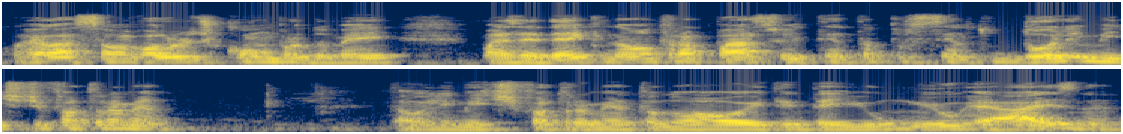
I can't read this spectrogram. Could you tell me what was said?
com relação ao valor de compra do MEI, mas a ideia é que não ultrapasse 80% do limite de faturamento. Então o limite de faturamento anual é 81 mil reais, né?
